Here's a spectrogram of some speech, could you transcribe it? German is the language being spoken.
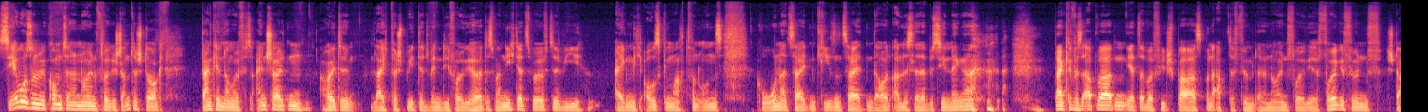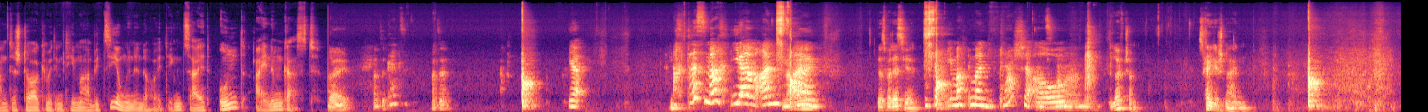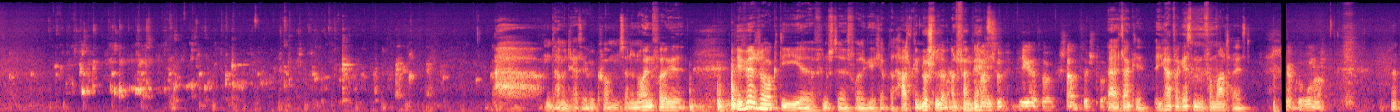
Servus und willkommen zu einer neuen Folge Stammtisch Talk. Danke nochmal fürs Einschalten. Heute leicht verspätet, wenn ihr die Folge hört. Es war nicht der 12., wie eigentlich ausgemacht von uns. Corona-Zeiten, Krisenzeiten, dauert alles leider ein bisschen länger. Danke fürs Abwarten. Jetzt aber viel Spaß und ab dafür mit einer neuen Folge. Folge 5, Stammtisch Talk mit dem Thema Beziehungen in der heutigen Zeit und einem Gast. Drei. Warte, Kannst du- warte. Ja. Ach, das macht ihr am Anfang. Nein. Das war das hier. Ich dachte, ihr macht immer die Flasche auf. Läuft schon. Das kann ich ja schneiden. Ah, Und damit herzlich willkommen zu einer neuen Folge Pivot Talk, die äh, fünfte Folge. Ich habe gerade hart genuschelt am Anfang, merke Was ich. für Pegatalk? Stammtisch-Talk. Ah, danke. Ich habe vergessen, wie das Format heißt. Ich hab Corona.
